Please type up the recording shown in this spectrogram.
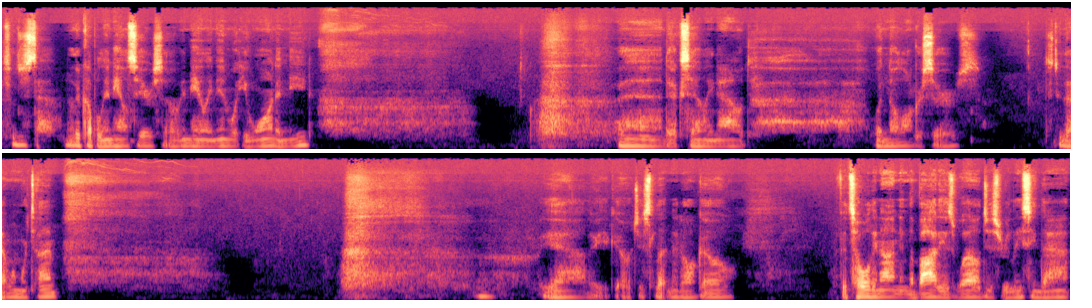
So just another couple inhales here. So inhaling in what you want and need. And exhaling out what no longer serves. Let's do that one more time. Yeah, there you go. Just letting it all go. If it's holding on in the body as well, just releasing that.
